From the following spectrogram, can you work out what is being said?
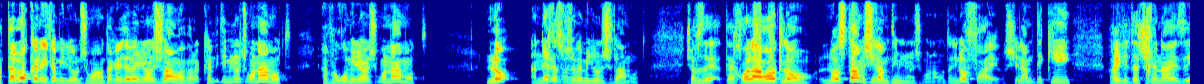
אתה לא קנית מיליון שמונה מאות, אתה קנית במיליון שבע מאות, אבל קניתי מיליון שמונה מאות. עברו מיליון שמונה מאות. לא, הנכס שלך שווה מיליון שבע מאות. עכשיו, זה, אתה יכול להראות לו, לא סתם שילמתי מיליון שמונה מאות, אני לא פראייר. שילמתי כי ראיתי את השכנה איזה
